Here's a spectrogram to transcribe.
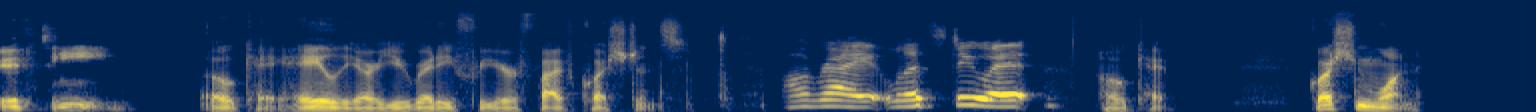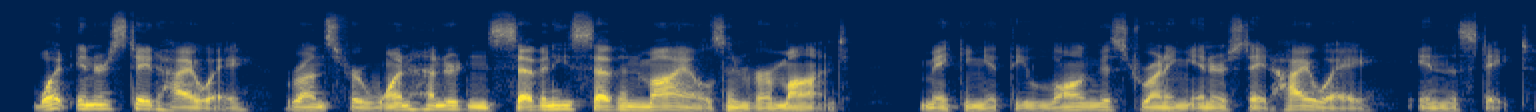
15. Okay, Haley, are you ready for your five questions? All right, let's do it. Okay. Question one What interstate highway runs for 177 miles in Vermont, making it the longest running interstate highway in the state?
